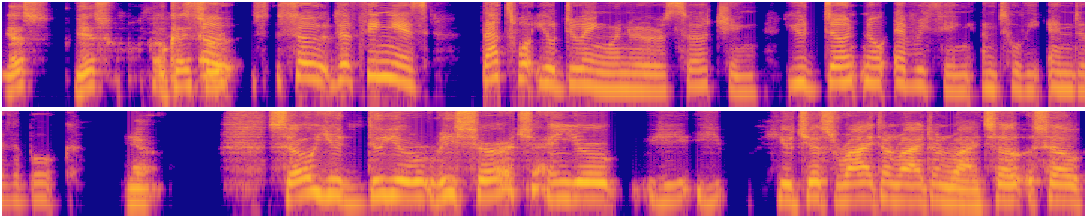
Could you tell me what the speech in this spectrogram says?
yes yes. Okay so so the thing is that's what you're doing when you're researching. You don't know everything until the end of the book. Yeah. So you do your research and you you, you just write and write and write. So so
